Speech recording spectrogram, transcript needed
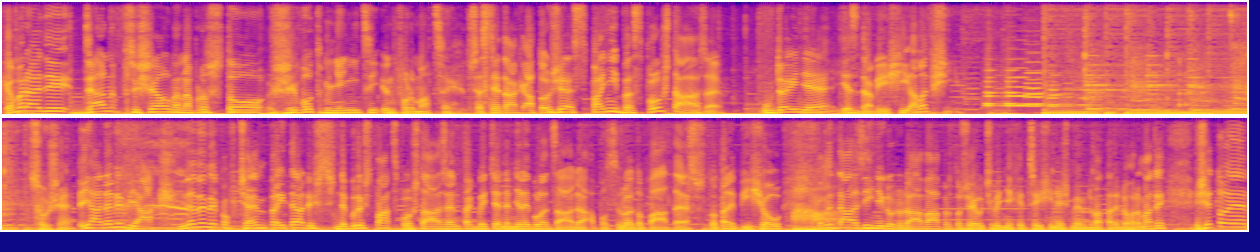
Kamarádi, Dan přišel na naprosto život měnící informaci. Přesně tak a to, že spaní bez polštáře údajně je zdravější a lepší. Cože? Já nevím jak, nevím jako v čem, prej teda, když nebudeš spát s polštářem, tak by tě neměly bolet záda a posiluje to páteř. To tady píšou. Aha. V komentářích někdo dodává, protože je očividně chytřejší než my dva tady dohromady, že to je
